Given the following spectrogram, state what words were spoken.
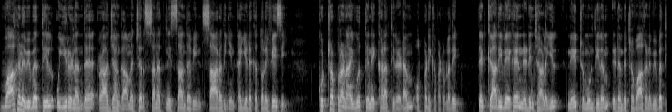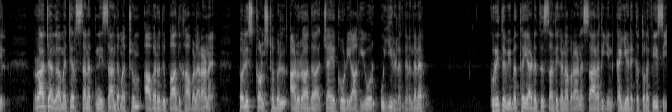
வாகன விபத்தில் உயிரிழந்த ராஜாங்க அமைச்சர் சனத் நிசாந்தவின் சாரதியின் கையடக்க தொலைபேசி குற்றப்புலனாய்வு திணைக்களத்தினரிடம் ஒப்படைக்கப்பட்டுள்ளது. தெற்கு அதிவேக நெடுஞ்சாலையில் நேற்று முன்தினம் இடம்பெற்ற வாகன விபத்தில் ராஜாங்க அமைச்சர் சனத் நிசாந்த மற்றும் அவரது பாதுகாவலரான போலீஸ் கான்ஸ்டபிள் அனுராதா ஜெயக்கோடி ஆகியோர் உயிரிழந்திருந்தனர். குறித்த விபத்தை அடுத்து சந்தேக நபரான சாரதியின் கையடக்க தொலைபேசி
